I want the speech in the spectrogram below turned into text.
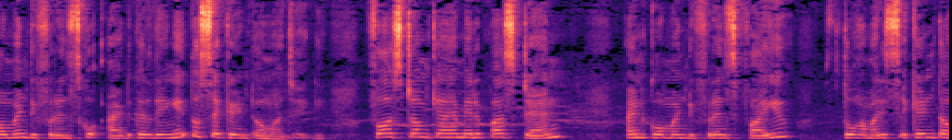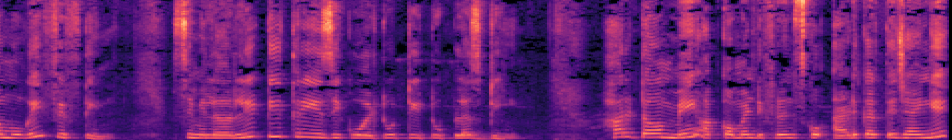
कॉमन डिफरेंस को ऐड कर देंगे तो सेकेंड टर्म आ जाएगी। फ़र्स्ट टर्म क्या है मेरे पास? Ten and common difference five तो हमारी सेकेंड टर्म हो गई fifteen similarly T three is equal to T two plus D हर टर्म में आप कॉमन डिफरेंस को ऐड करते जाएँगे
